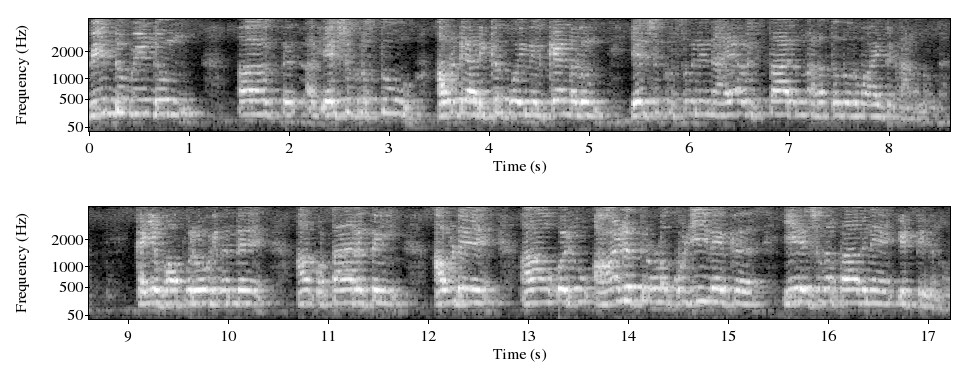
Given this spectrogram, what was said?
വീണ്ടും വീണ്ടും യേശു ക്രിസ്തു അവരുടെ അടുക്കൽ പോയി നിൽക്കേണ്ടതും യേശു ക്രിസ്തുവിനെ ന്യായവിസ്താരം നടത്തുന്നതുമായിട്ട് കാണുന്നുണ്ട്. കയ്യപ്പ പുരോഹിതന്റെ ആ കൊട്ടാരത്തിൽ അവിടെ ആ ഒരു ആഴത്തിലുള്ള കുഴിയിലേക്ക് യേശു കർത്താവിനെ ഇട്ടിരുന്നു.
